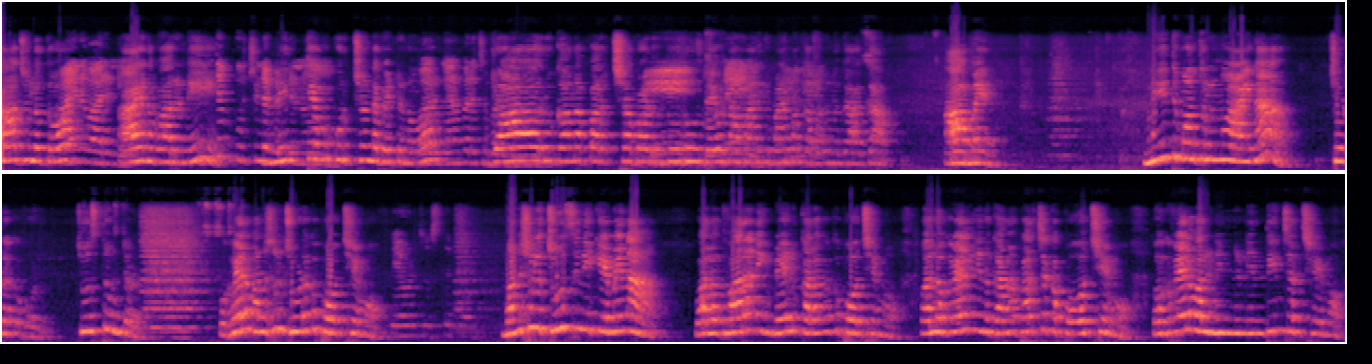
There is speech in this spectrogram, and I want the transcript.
రాజులతో ఆయన వారిని ఆయన వారిని నిత్యం కూర్చుండబెట్టును. నిత్యం కూర్చుండబెట్టును. వారు గణపరచబడుదురు. దేవుని నామానికి మహిమ కలుగును గాక. ఆమె నీతిమంతులను ఆయన చూడకపోడు. చూస్తూ ఉంటాడు. ఒకవేళ మనుషులు చూడకపోవచ్చేమో. మనుషులు చూసి నీకేమైనా వాళ్ళ ద్వారా నీకు మేలు కలగకపోవచ్చేమో. వాళ్ళు ఒకవేళ నిన్ను కనపరచకపోవచ్చేమో ఒకవేళ వాళ్ళు నిన్ను నిందించచ్చేమో.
